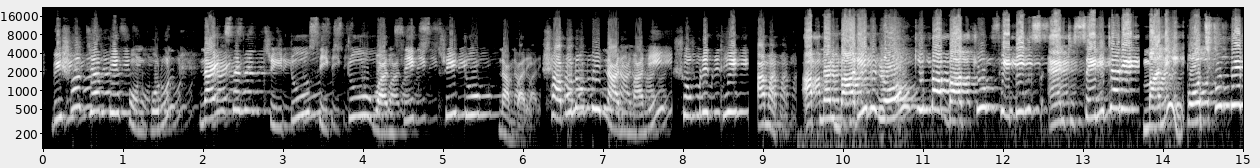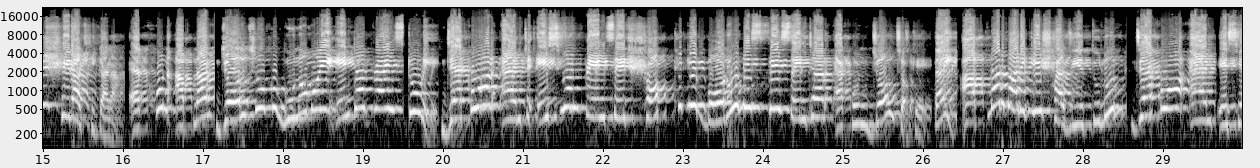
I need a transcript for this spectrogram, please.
বিশদ জানতে ফোন করুন nine seven three two six two one six three two নাম্বারে। স্বাবলম্বী নারী মানে সমৃদ্ধি আমাদের। আপনার বাড়ির রং কিংবা বাথরুম ফিটিংস এন্ড স্যানিটারি মানে পছন্দের সেরা ঠিকানা। এখন আপনার জলচোখ গুণময়ী এন্টারপ্রাইজ স্টোরে জ্যাকোয়ার অ্যান্ড এশিয়ান পেন্টস এর সব থেকে বড় ডিসপ্লে সেন্টার এখন জলচকে। তাই আপনার বাড়িকে সাজিয়ে তুলুন জ্যাকোয়া and Asian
